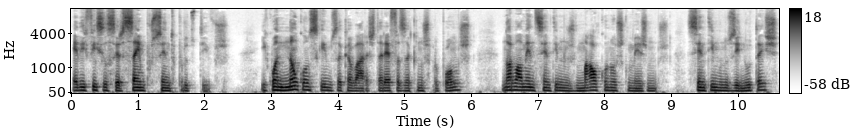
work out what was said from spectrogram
é difícil ser 100% produtivos. E quando não conseguimos acabar as tarefas a que nos propomos, normalmente sentimos-nos mal connosco mesmos, sentimos-nos inúteis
